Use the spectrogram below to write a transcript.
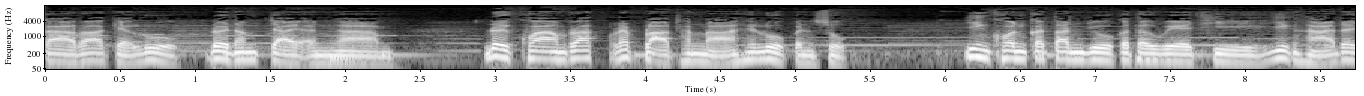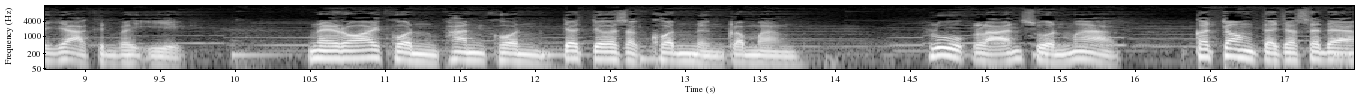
การะแก่ลูกด้วยน้ำใจอันงาม ด้วยความรักและปรารถนาให้ลูกเป็นสุข ยิ่งคนกตัญญูกตเวทียิ่งหาได้ยากขึ้นไปอีก ในร้อยคนพันคนจะเจอสักคนหนึ่งกระมัง ลูกหลานส่วนมากก็จ้องแต่จะแสดง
